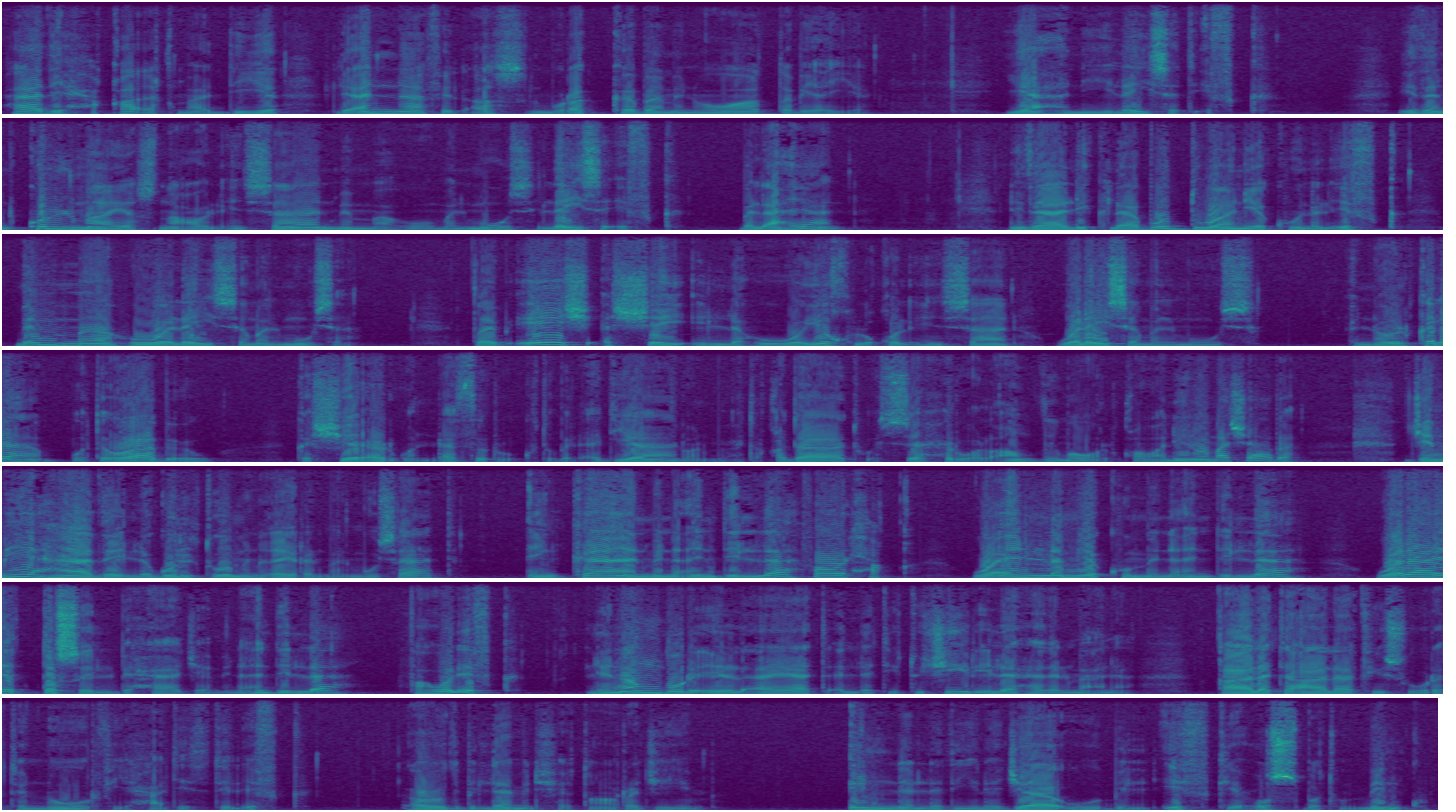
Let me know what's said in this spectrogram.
هذه حقائق مادية لأنها في الأصل مركبة من مواد طبيعية. يعني ليست إفك. إذا كل ما يصنعه الإنسان مما هو ملموس ليس إفك بل أعيان. لذلك لابد وأن يكون الإفك مما هو ليس ملموسا. طيب إيش الشيء اللي هو يخلق الإنسان وليس ملموس؟ إنه الكلام وتوابعه كالشعر والنثر وكتب الأديان والمعتقدات والسحر والأنظمة والقوانين وما شابه. جميع هذا اللي قلته من غير الملموسات. إن كان من عند الله فهو الحق وإن لم يكن من عند الله ولا يتصل بحاجة من عند الله فهو الإفك. لننظر إلى الآيات التي تشير إلى هذا المعنى. قال تعالى في سورة النور في حادثة الإفك أعوذ بالله من الشيطان الرجيم. إن الذين جاءوا بالإفك عصبة منكم.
